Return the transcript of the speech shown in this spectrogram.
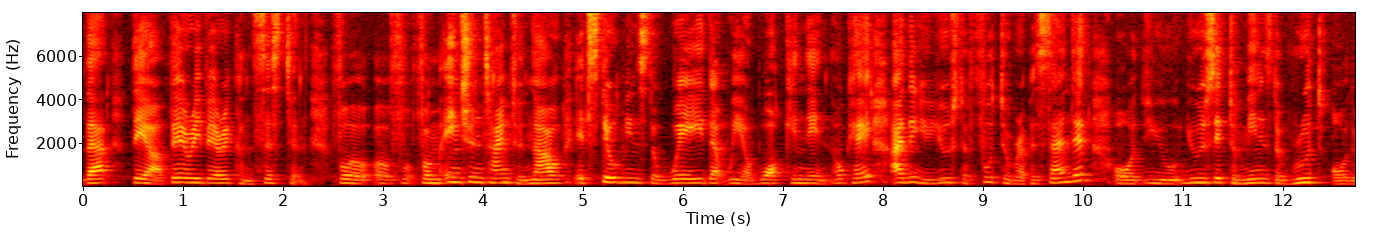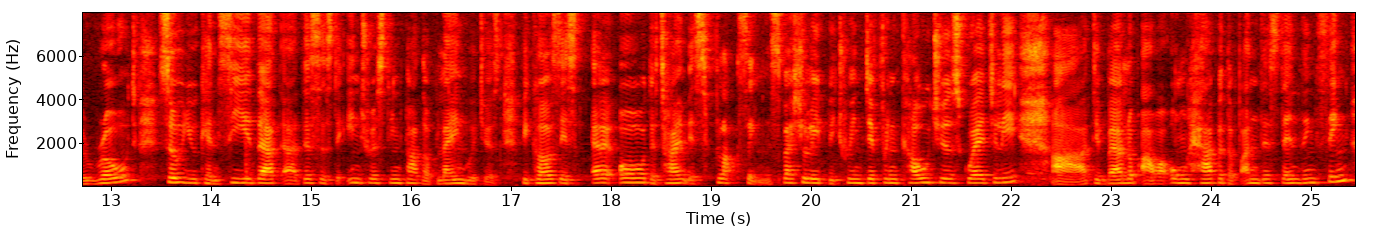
that, they are very, very consistent. For, uh, for, From ancient time to now, it still means the way that we are walking in, okay? Either you use the foot to represent it or you use it to mean the route or the road. So you can see that uh, this is the interesting part of languages because it's uh, all the time it's fluxing, especially between different cultures gradually uh, develop our own habit of understanding things,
